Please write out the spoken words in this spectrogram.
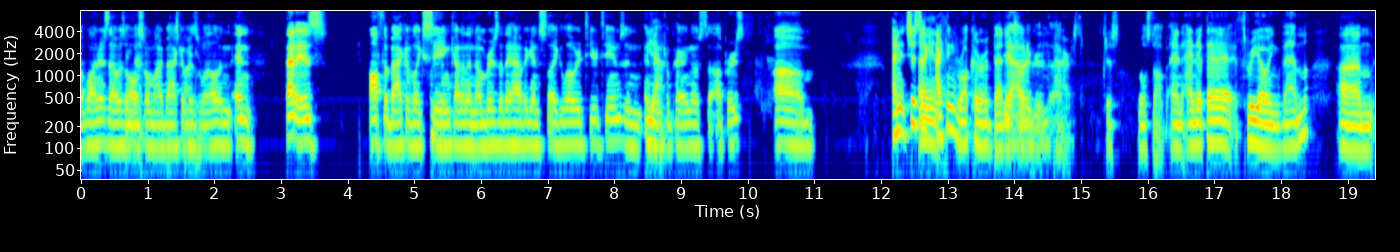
subliners, that was think that- also my backup as well, and and that is off the back of like seeing kind of the numbers that they have against like lower tier teams and and Yeah. then comparing those to uppers. Um, And it's just I like mean- I think ROKKR are a better Yeah, I would agree than with. Paris. Just full stop. And and if they're 3-0ing them, um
